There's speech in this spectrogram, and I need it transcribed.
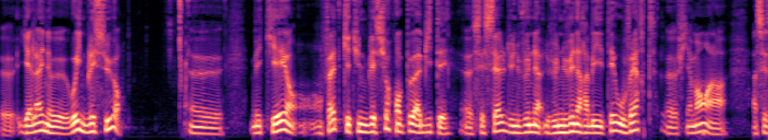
il y a là une, oui, une blessure euh, mais qui est en, fait qui est une blessure qu'on peut habiter. Euh, c'est celle d'une vulnérabilité ouverte euh, finalement à, à ces,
